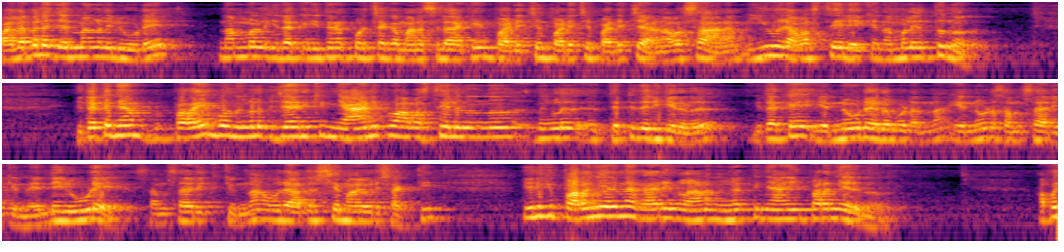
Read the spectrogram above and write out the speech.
പല പല ജന്മങ്ങളിലൂടെ നമ്മൾ ഇതൊക്കെ ഇതിനെക്കുറിച്ചൊക്കെ മനസ്സിലാക്കിയും പഠിച്ചും പഠിച്ച് പഠിച്ചാണ് അവസാനം ഈ ഒരു അവസ്ഥയിലേക്ക് നമ്മൾ എത്തുന്നത്. ഇതൊക്കെ ഞാൻ പറയുമ്പോൾ നിങ്ങൾ വിചാരിക്കും ഞാനിപ്പോ അവസ്ഥയിൽ നിന്ന് നിങ്ങൾ തെറ്റിദ്ധരിക്കരുത്. ഇതൊക്കെ എന്നോട് ഇടപെടുന്ന എന്നോട് സംസാരിക്കുന്ന എന്നിലൂടെ സംസാരിക്കുന്ന ഒരു അദൃശ്യമായ ഒരു ശക്തി എനിക്ക് പറഞ്ഞു തരുന്ന കാര്യങ്ങളാണ് നിങ്ങൾക്ക് ഞാൻ ഈ പറഞ്ഞു തരുന്നത് അപ്പൊ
